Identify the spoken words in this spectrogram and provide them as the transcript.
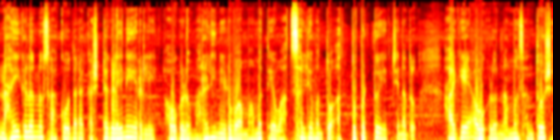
ನಾಯಿಗಳನ್ನು ಸಾಕುವುದರ ಕಷ್ಟಗಳೇನೇ ಇರಲಿ, ಅವುಗಳು ಮರಳಿ ನೀಡುವ ಮಮತೆ ವಾತ್ಸಲ್ಯವಂತೂ ಹತ್ತು ಪಟ್ಟು ಹೆಚ್ಚಿನದು. ಹಾಗೆ ಅವುಗಳು ನಮ್ಮ ಸಂತೋಷ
